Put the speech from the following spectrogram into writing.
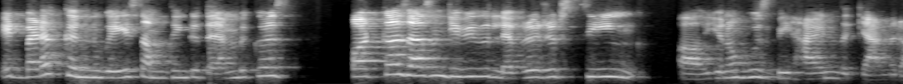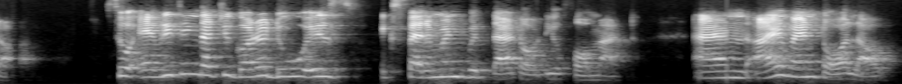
it better convey something to them because podcast doesn't give you the leverage of seeing uh, you know who's behind the camera. So everything that you got to do is experiment with that audio format and i went all out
